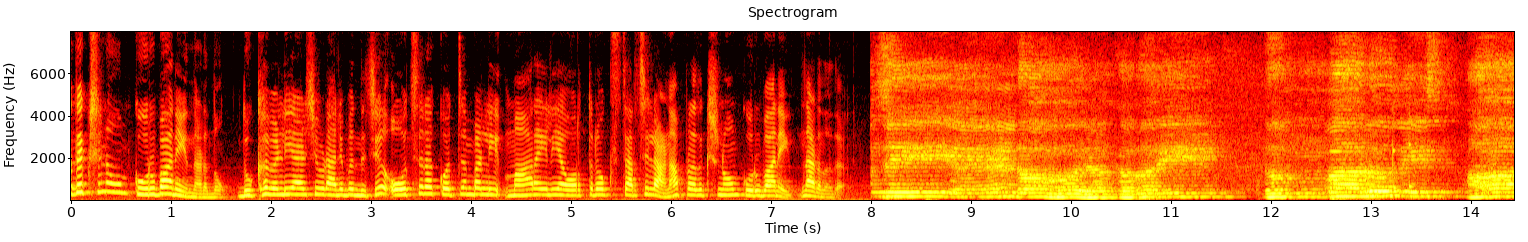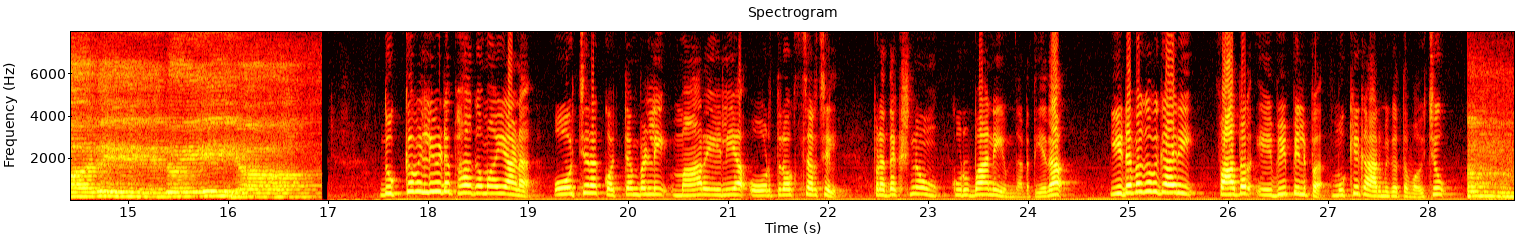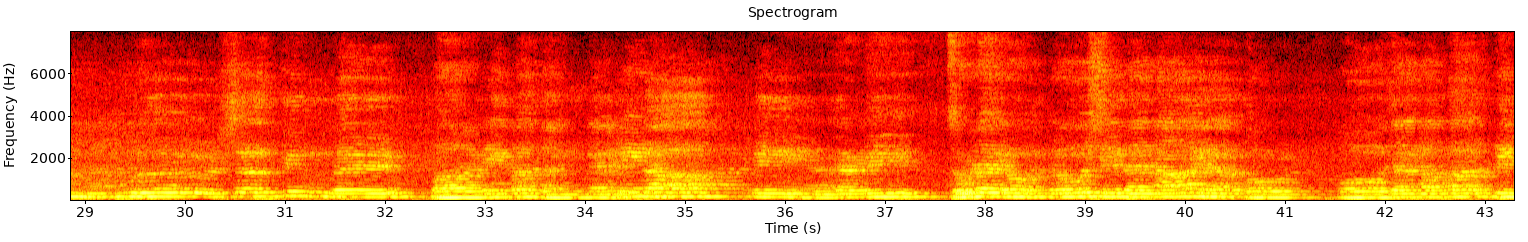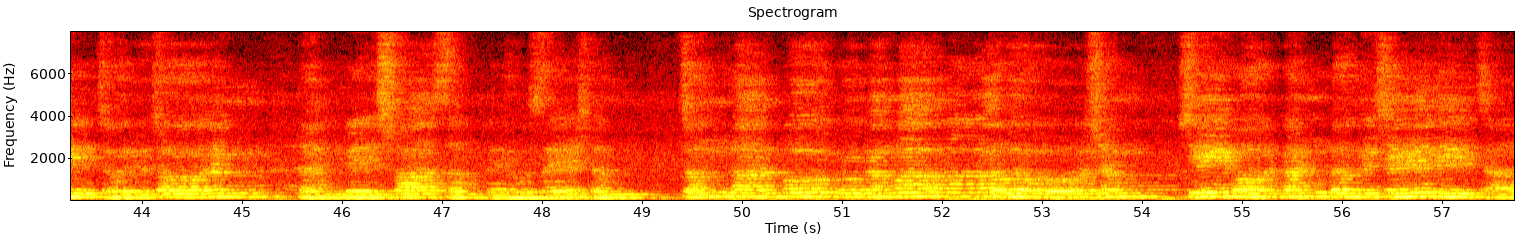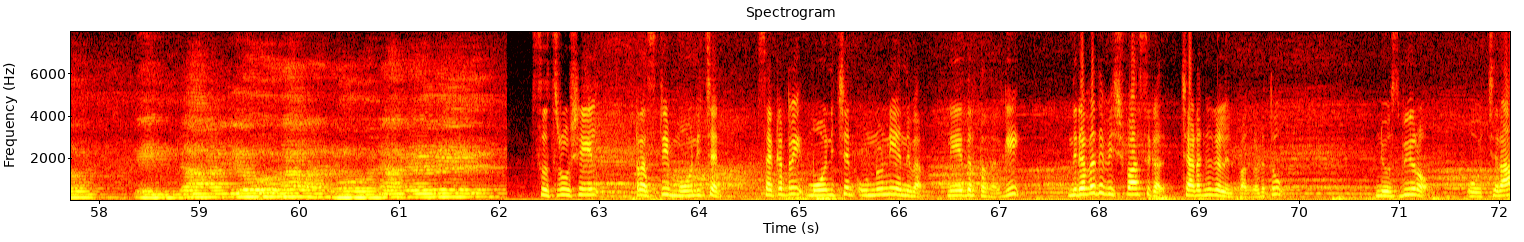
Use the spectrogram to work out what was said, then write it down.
പ്രദക്ഷിണവും കുർബാനയും നടന്നു. ദുഃഖവെള്ളിയാഴ്ചയോടനുബന്ധിച്ച് ഓച്ചിറ കൊറ്റമ്പള്ളി മാറയിലിയ ഓർത്തഡോക്സ് ചർച്ചിലാണ് പ്രദക്ഷിണവും കുർബാനയും നടന്നത്. ദുഃഖവെള്ളിയുടെ ഭാഗമായാണ് ഓച്ചിറ കൊറ്റമ്പള്ളി മാർ ഓർത്തഡോക്സ് ചർച്ചിൽ പ്രദക്ഷിണവും കുർബാനയും നടത്തിയത്. ഇടവക വികാരി ഫാദർ എ ബി പിലിപ്പ് മുഖ്യ കാർമ്മികത്വം വഹിച്ചു. പുരുഷത്തിന്റെ പാടിപദങ്ങളിലാ നീയടി ചുടയോൻ ക്രൂശിതനായപ്പോൾ ഭോജനമർദ്ദിച്ചൊരു ചോരൻ തൻ വിശ്വാസം ബഹുശ്രേഷ്ഠം ചൊന്നാൻ പോകുക ദോഷം ശീമോൻ കണ്ടു നിഷേധിച്ച ശുശ്രൂഷയിൽ ട്രസ്റ്റി മോനിച്ചൻ സെക്രട്ടറി മോനിച്ചൻ ഉണ്ണുണ്ണി എന്നിവർ നേതൃത്വം നൽകി. നിരവധി വിശ്വാസികൾ ചടങ്ങുകളിൽ പങ്കെടുത്തു. News bureau Ochira.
